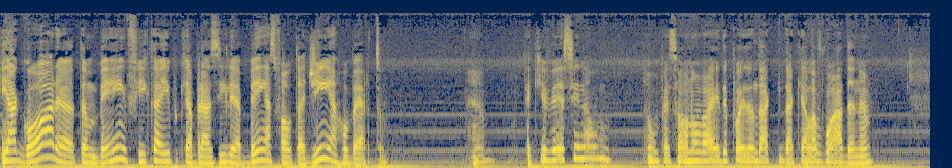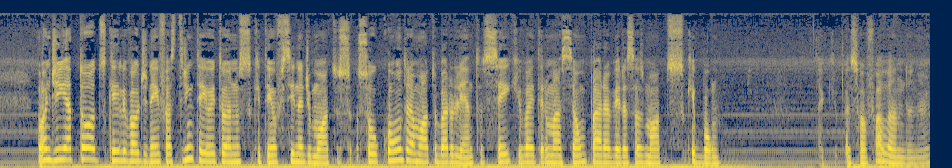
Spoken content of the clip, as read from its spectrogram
E agora também fica aí, porque a Brasília é bem asfaltadinha, Roberto. É, tem que ver se não, não o pessoal não vai depois andar daquela voada, né? Bom dia a todos. Keile Valdinei faz 38 anos que tem oficina de motos. Sou contra a moto barulhenta. Sei que vai ter uma ação para ver essas motos. Que bom. Tá aqui o pessoal falando, né?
